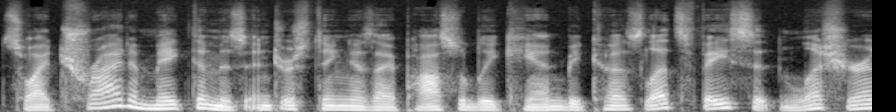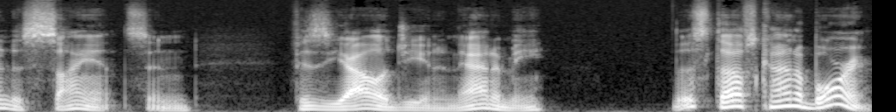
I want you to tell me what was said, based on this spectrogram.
So I try to make them as interesting as I possibly can because let's face it, unless you're into science and physiology and anatomy, this stuff's kind of boring.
